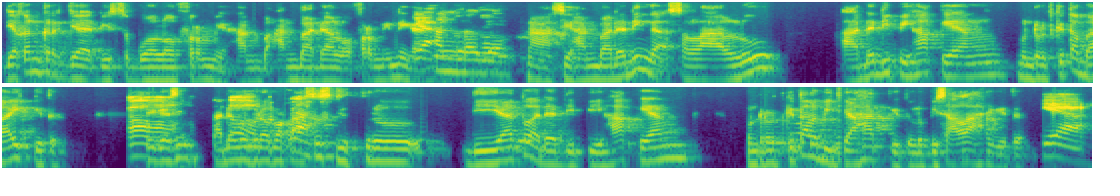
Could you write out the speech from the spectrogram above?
dia kan kerja di sebuah law firm ya Han, Hanbada law firm ini Ya, kan. Hanbada. betul. Nah si Hanbada ini nggak selalu ada di pihak yang menurut kita baik gitu. Oh, Iya nggak sih? Ada betul, beberapa betul. kasus justru dia tuh ada di pihak yang menurut kita lebih jahat gitu, lebih salah gitu. Iya,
